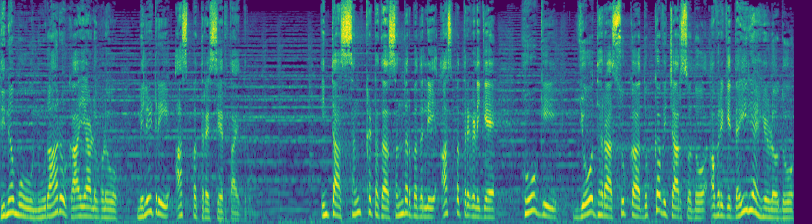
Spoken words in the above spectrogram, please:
ದಿನವೂ ನೂರಾರು ಗಾಯಾಳುಗಳು ಮಿಲಿಟರಿ ಆಸ್ಪತ್ರೆ ಸೇರ್ತಾ ಇದ್ರು. ಇಂಥ ಸಂಕಟದ ಸಂದರ್ಭದಲ್ಲಿ ಆಸ್ಪತ್ರೆಗಳಿಗೆ ಹೋಗಿ ಯೋಧರ ಸುಖ, ದುಃಖ ವಿಚಾರಿಸೋದು, ಅವರಿಗೆ ಧೈರ್ಯ ಹೇಳೋದು,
